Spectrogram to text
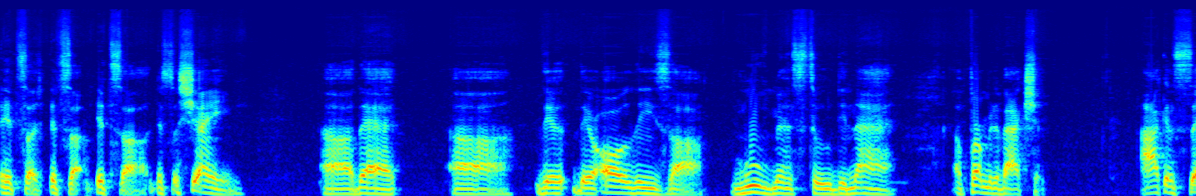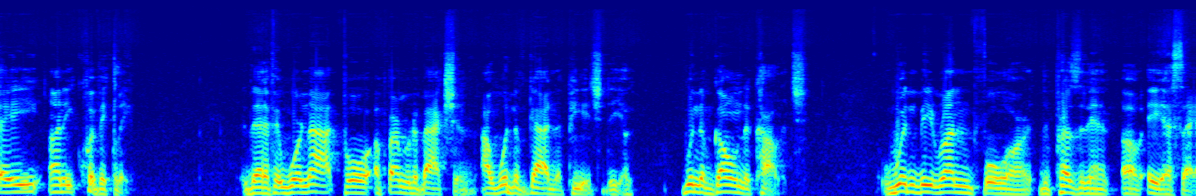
it's a it's a it's a it's a shame uh, that uh, there there are all these uh, movements to deny affirmative action. I can say unequivocally that if it were not for affirmative action, I wouldn't have gotten a PhD, I wouldn't have gone to college, wouldn't be running for the president of ASA.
